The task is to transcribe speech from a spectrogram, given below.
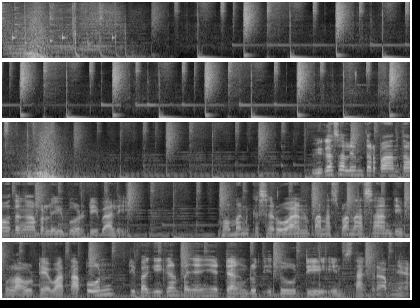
Wika Salim terpantau tengah berlibur di Bali. Momen keseruan panas-panasan di Pulau Dewata pun dibagikan penyanyi dangdut itu di Instagramnya.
